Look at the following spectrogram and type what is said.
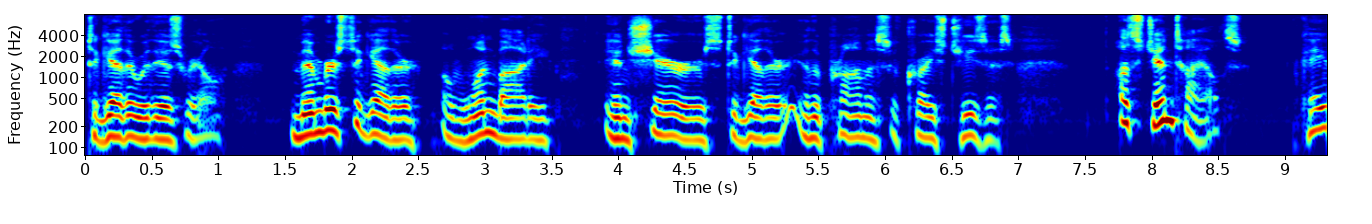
together with Israel, members together of one body, and sharers together in the promise of Christ Jesus. Us Gentiles, okay,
